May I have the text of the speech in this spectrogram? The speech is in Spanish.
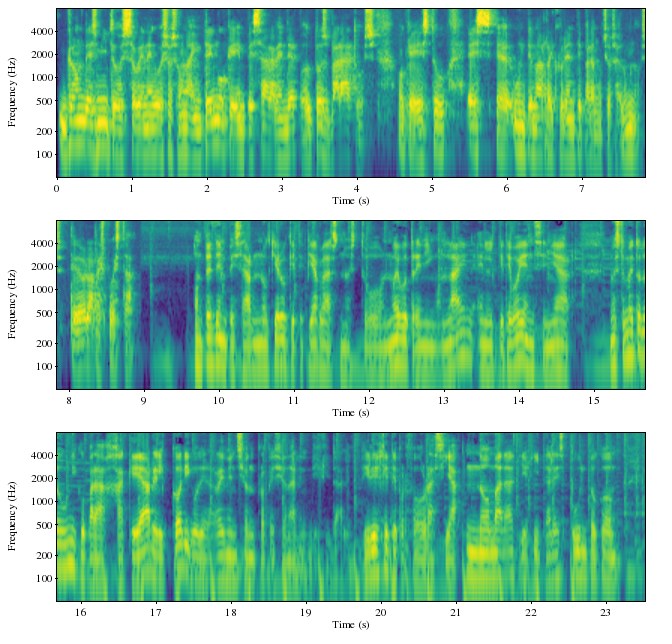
grandes mitos sobre negocios online. Tengo que empezar a vender productos baratos. Ok, esto es eh, un tema recurrente para muchos alumnos. Te doy la respuesta. Antes de empezar, no quiero que te pierdas nuestro nuevo training online en el que te voy a enseñar nuestro método único para hackear el código de la reinvención profesional en digital. Dirígete por favor hacia nómadasdigitales.com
